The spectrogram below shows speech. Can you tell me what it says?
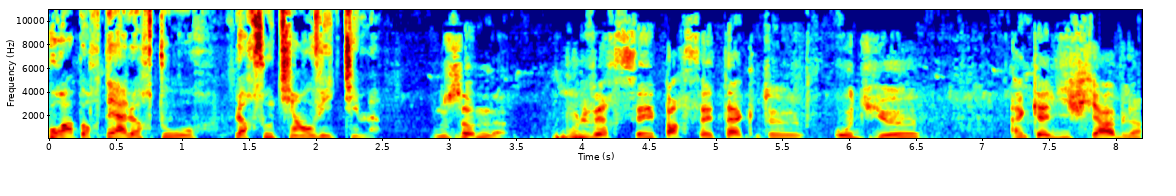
pour apporter à leur tour leur soutien aux victimes. Nous sommes bouleversés par cet acte odieux, inqualifiable.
